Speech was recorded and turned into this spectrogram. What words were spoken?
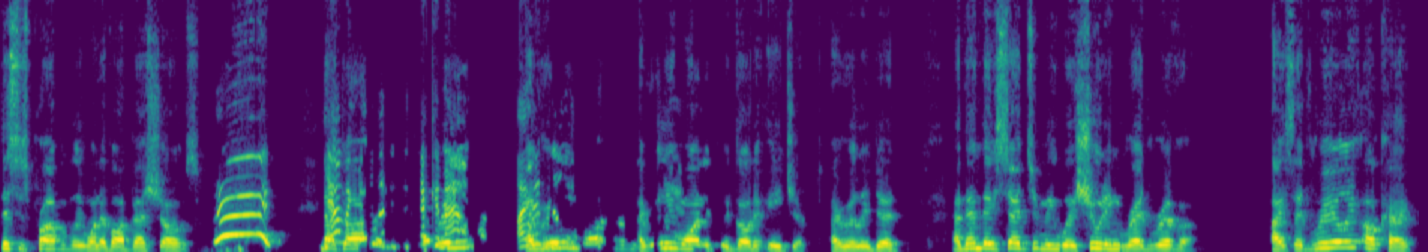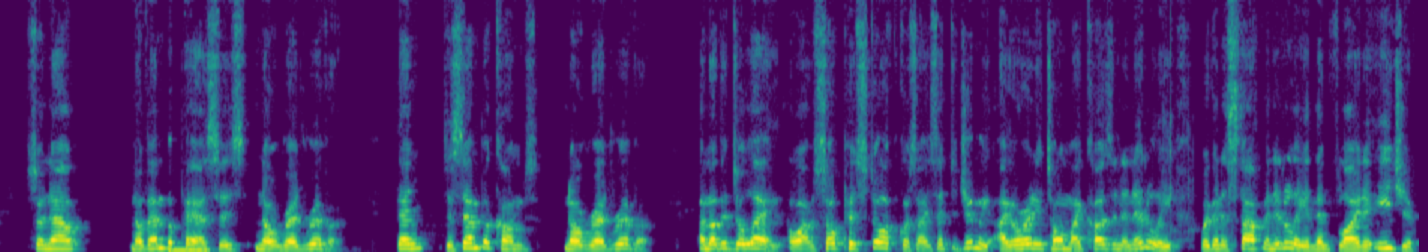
This is probably one of our best shows. Now, yeah, check him really- out. I, I really, want, I really wanted to go to Egypt. I really did. And then they said to me, We're shooting Red River. I said, Really? Okay. So now November mm-hmm. passes, no Red River. Then December comes, no Red River. Another delay. Oh, I was so pissed off because I said to Jimmy, I already told my cousin in Italy, we're going to stop in Italy and then fly to Egypt.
